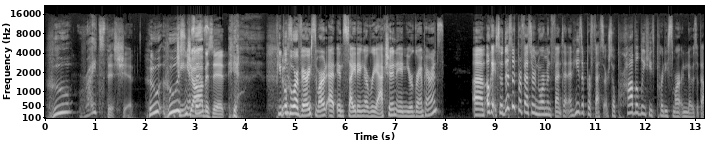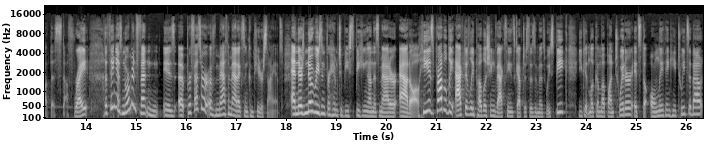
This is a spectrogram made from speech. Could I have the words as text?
Who writes this shit? Who whose Geniuses? job is it? Yeah. People who are very smart at inciting a reaction in your grandparents. Um, okay, so this is Professor Norman Fenton, and he's a professor, so probably he's pretty smart and knows about this stuff, right? The thing is, Norman Fenton is a professor of mathematics and computer science, and there's no reason for him to be speaking on this matter at all. He is probably actively publishing vaccine skepticism as we speak. You can look him up on Twitter, it's the only thing he tweets about.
